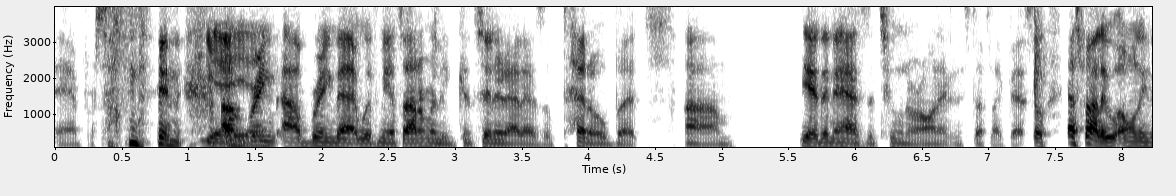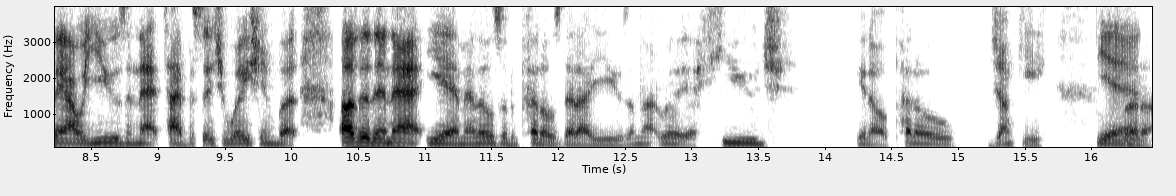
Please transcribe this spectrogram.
amp or something. Yeah, I'll yeah. bring I'll bring that with me. So I don't really consider that as a pedal, but um, yeah, then it has the tuner on it and stuff like that. So that's probably the only thing I would use in that type of situation. But other than that, yeah, man, those are the pedals that I use. I'm not really a huge, you know, pedal junkie. Yeah. But, uh,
